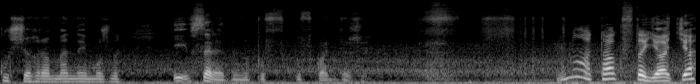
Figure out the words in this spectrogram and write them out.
кущ огроменний можна і всередину пус- пускати навіть. Ну, а так стоять. Я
